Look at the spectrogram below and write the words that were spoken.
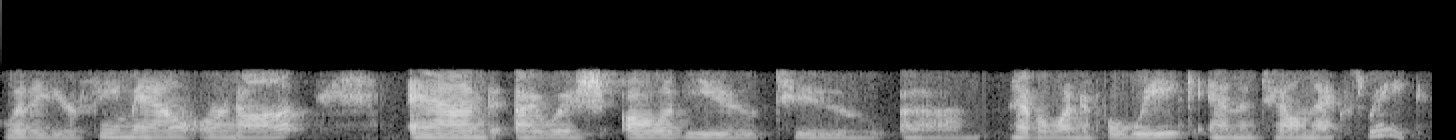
whether you're female or not. And I wish all of you to um, have a wonderful week. And until next week.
